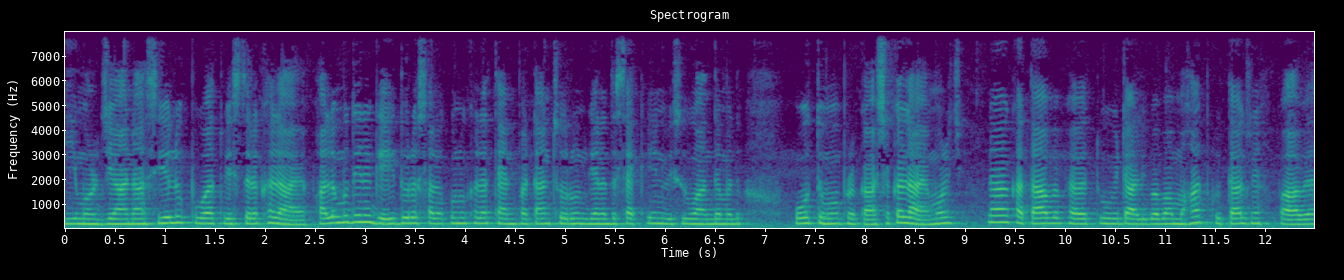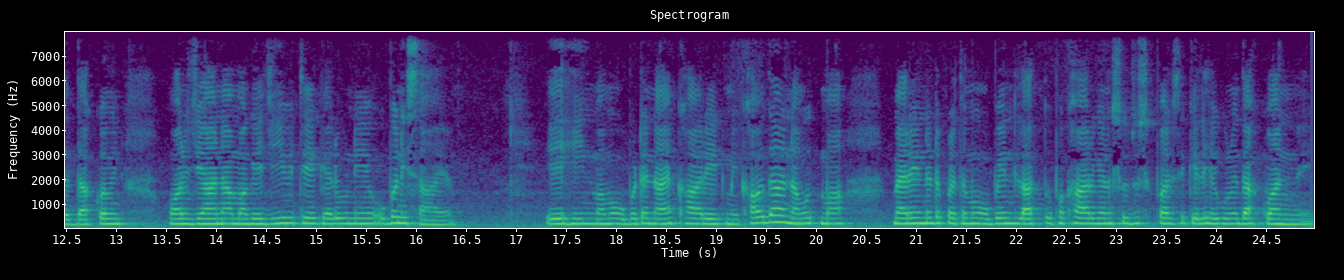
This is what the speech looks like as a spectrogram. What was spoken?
ඊ මොර්ජියානා සියලු පුවත් විස්තර කළාය. පළමු දින ගෙයිදොර සලකුණු කළ තැන් පටන් සොරුන් ගැනද සැකයෙන් විසූ අන්දමද ඕතුම ප්‍රකාශ කළාය. මොර්ජියානා කතාව පැවැත්වූ විට අලිබබා මහත් කෘතඥතාවයක් දක්වමින් මර්ජානා මගේ ජීවිතය ගැලුණේ ඔබ නිසාය. ඒ හින් මම ඔබට ණයකාරයෙක් මේ කවදා නමුත් මා මැරෙන්නට ප්‍රථම ඔබෙන් ලත් උපකාර ගැන සුදුසු පරිසි කෙලෙහි ගුණ දක්වන්නේ.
